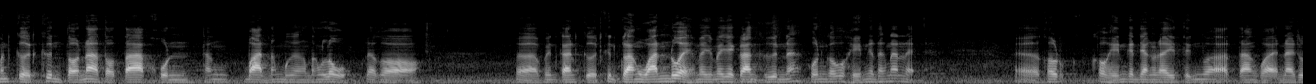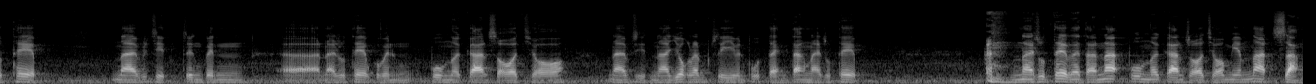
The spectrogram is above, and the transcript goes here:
มันเกิดขึ้นต่อหน้าต่อตาคนทั้งบ้านทั้งเมืองทั้งโลก แล้วก็ เป็นการเกิดขึ้นกลางวันด้วย ไม่ใช่ไม่ใช่กลางคืนนะคนเขาก็เห็นกันทั้งนั้นแหละเเขาเขาเห็นกันอย่างไรถึงว่าทางฝ่ายนายสุเทพ นายพิจิตรจึงเป็นนายสุเทพก็เป็นผู้อำนวยการสอชนายพิจิตรนายกรัฐมนตรีเป็นผู้แต่งตั้งนายสุเทพ นายสุเทพในฐานะผู้อำนวยการสอชมีอำนาจสั่ง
